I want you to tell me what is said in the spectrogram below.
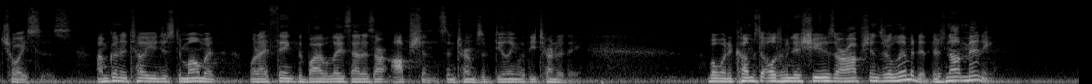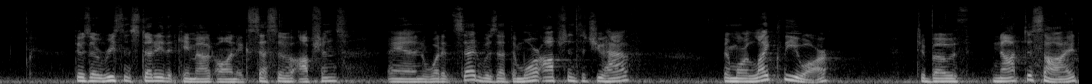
choices. I'm going to tell you in just a moment what I think the Bible lays out as our options in terms of dealing with eternity. But when it comes to ultimate issues, our options are limited. There's not many. There's a recent study that came out on excessive options, and what it said was that the more options that you have, the more likely you are to both not decide,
